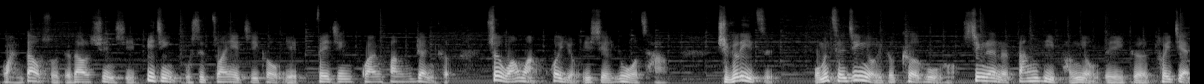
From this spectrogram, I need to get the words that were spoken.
管道所得到的讯息，毕竟不是专业机构，也非经官方认可，所以往往会有一些落差。举个例子，我们曾经有一个客户哦，信任了当地朋友的一个推荐，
